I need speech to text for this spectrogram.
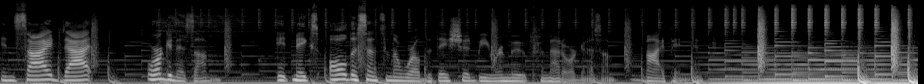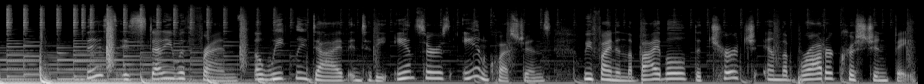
inside that organism, it makes all the sense in the world that they should be removed from that organism, in my opinion. This is Study with Friends, a weekly dive into the answers and questions we find in the Bible, the church, and the broader Christian faith.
